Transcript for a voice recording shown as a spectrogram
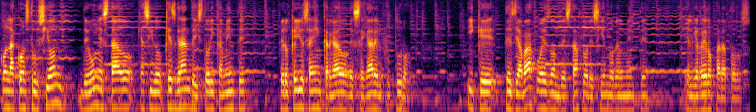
con la construcción de un Estado que, ha sido, que es grande históricamente, pero que ellos se han encargado de cegar el futuro y que desde abajo es donde está floreciendo realmente el guerrero para todos.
